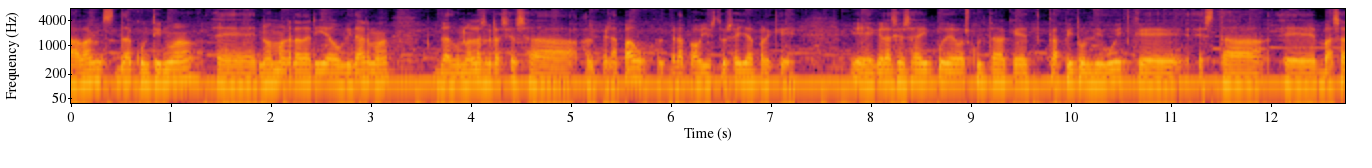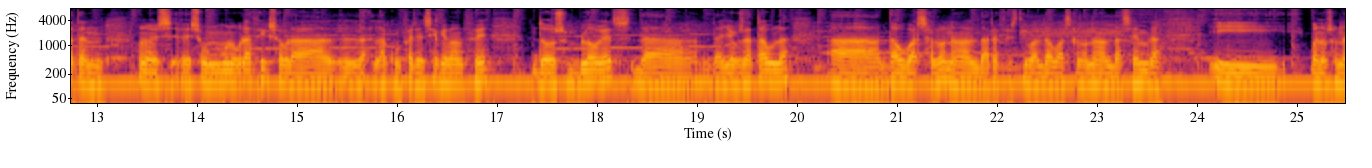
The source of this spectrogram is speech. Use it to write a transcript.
abans de continuar, eh, no m'agradaria oblidar-me de donar les gràcies a, al Pere Pau, al Pere Pau Llistosella, perquè eh, gràcies a ell podeu escoltar aquest capítol 18 que està eh, basat en... Bueno, és, és un monogràfic sobre la, la conferència que van fer dos bloggers de, de llocs de taula a Dau Barcelona, al darrer festival Dau Barcelona al desembre. I bueno, són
